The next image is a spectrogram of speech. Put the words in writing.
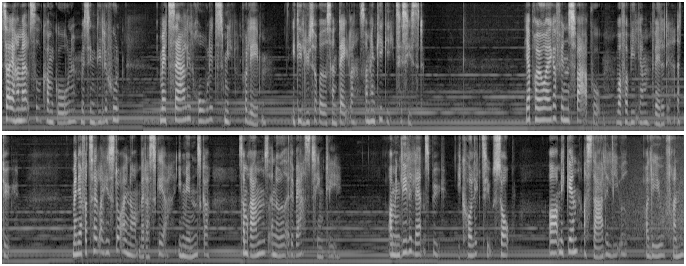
så er jeg ham altid kom gående med sin lille hund, med et særligt roligt smil på læben, i de lyserøde sandaler, som han gik i til sidst. Jeg prøver ikke at finde svar på, hvorfor William valgte at dø. Men jeg fortæller historien om, hvad der sker i mennesker, som rammes af noget af det værst tænkelige. Om en lille landsby i kollektiv sorg, og om igen at starte livet og leve fra nu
